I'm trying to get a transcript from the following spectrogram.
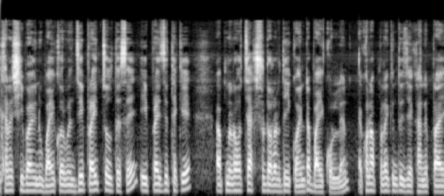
এখানে শিবাইনু বাই করবেন, যে প্রাইস চলতেছে, এই প্রাইসে থেকে আপনারা হচ্ছে একশো ডলার দিয়ে কয়েনটা বাই করলেন। এখন আপনারা কিন্তু যেখানে প্রায়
